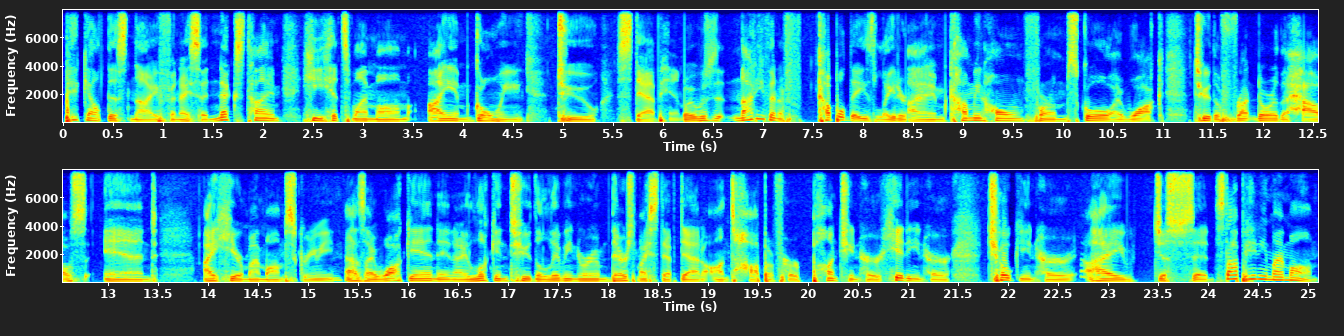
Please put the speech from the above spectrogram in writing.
pick out this knife and I said, next time he hits my mom, I am going to stab him. It was not even a f- couple days later. I'm coming home from school. I walk to the front door of the house and I hear my mom screaming. As I walk in and I look into the living room, there's my stepdad on top of her, punching her, hitting her, choking her. I just said, Stop hitting my mom.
